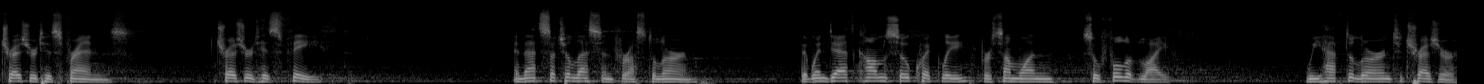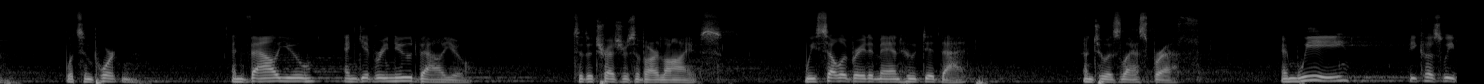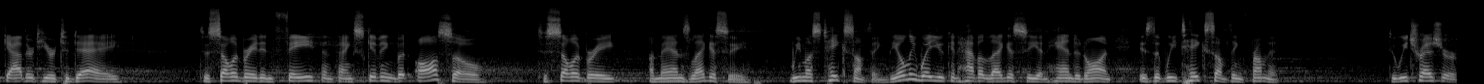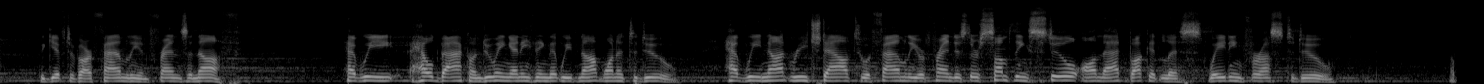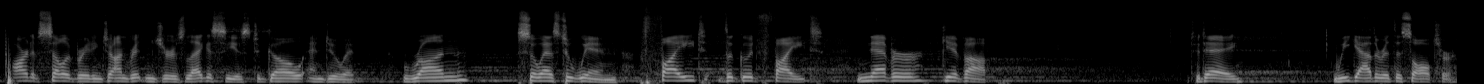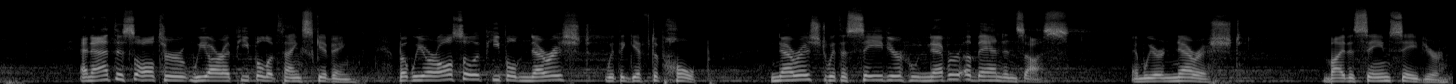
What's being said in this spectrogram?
treasured his friends, treasured his faith. And that's such a lesson for us to learn. That when death comes so quickly for someone so full of life, we have to learn to treasure what's important and value and give renewed value to the treasures of our lives. We celebrate a man who did that unto his last breath. And we, because we've gathered here today to celebrate in faith and thanksgiving, but also to celebrate a man's legacy we must take something. The only way you can have a legacy and hand it on is that we take something from it. Do we treasure the gift of our family and friends enough? Have we held back on doing anything that we've not wanted to do? Have we not reached out to a family or friend? Is there something still on that bucket list waiting for us to do? A part of celebrating John Rittinger's legacy is to go and do it. Run so as to win. Fight the good fight never give up. Today, we gather at this altar. And at this altar, we are a people of thanksgiving, but we are also a people nourished with the gift of hope, nourished with a Savior who never abandons us. And we are nourished by the same Savior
